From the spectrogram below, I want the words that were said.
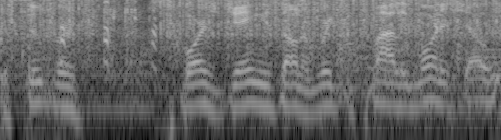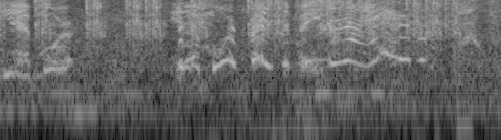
the super sports genius on the Rickey Smiley Morning Show. He had more. He had more faith in me than I had in myself.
